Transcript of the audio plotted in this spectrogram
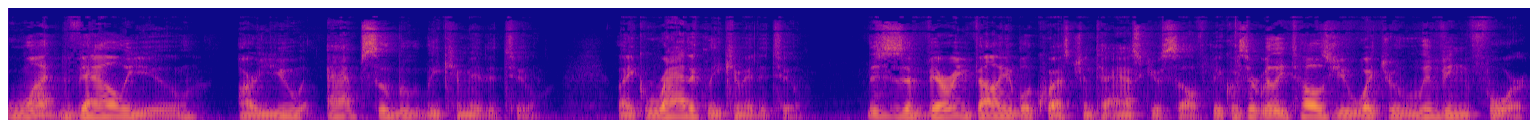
what value are you absolutely committed to? Like radically committed to? This is a very valuable question to ask yourself because it really tells you what you're living for.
